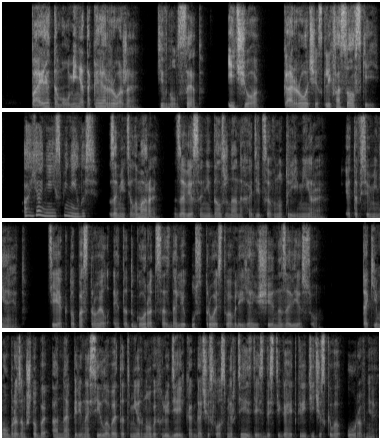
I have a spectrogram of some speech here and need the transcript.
«Поэтому у меня такая рожа!» – кивнул Сет. «И чё? Короче, Склифосовский!» «А я не изменилась», – заметила Мара. «Завеса не должна находиться внутри мира. Это все меняет. Те, кто построил этот город, создали устройство, влияющее на завесу. Таким образом, чтобы она переносила в этот мир новых людей, когда число смертей здесь достигает критического уровня.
